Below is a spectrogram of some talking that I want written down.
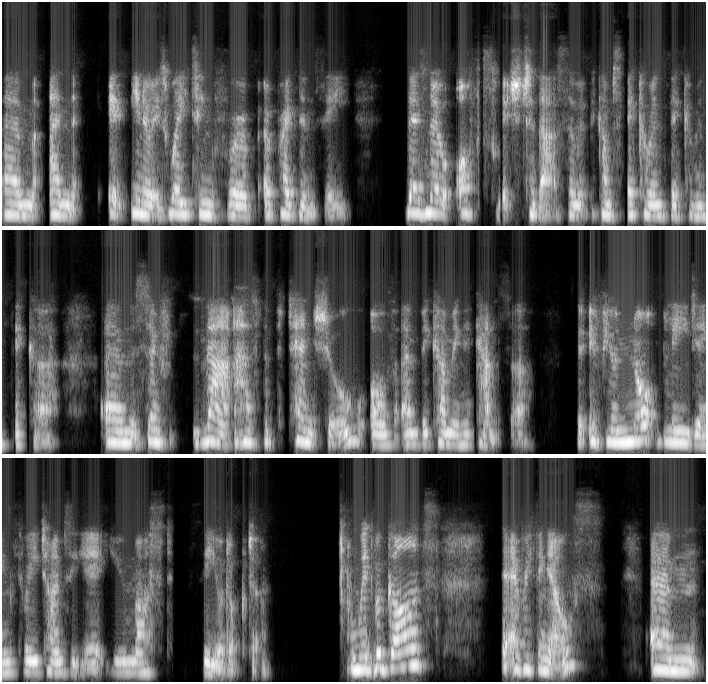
um, and it you know it's waiting for a, a, pregnancy. There's no off switch to that, so it becomes thicker and thicker and thicker. Um, so that has the potential of um, becoming a cancer. But if you're not bleeding three times a year, you must see your doctor. And with regards to everything else, um,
